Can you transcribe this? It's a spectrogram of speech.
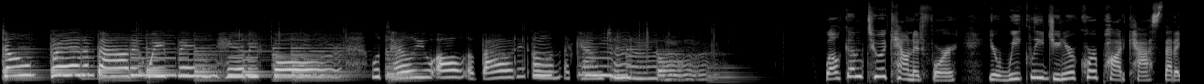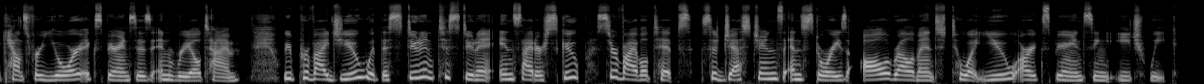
Don't fret about it, we've been here before. We'll tell you all about it on Accounted For. Welcome to Accounted For, your weekly junior core podcast that accounts for your experiences in real time. We provide you with the student to student insider scoop, survival tips, suggestions, and stories all relevant to what you are experiencing each week.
